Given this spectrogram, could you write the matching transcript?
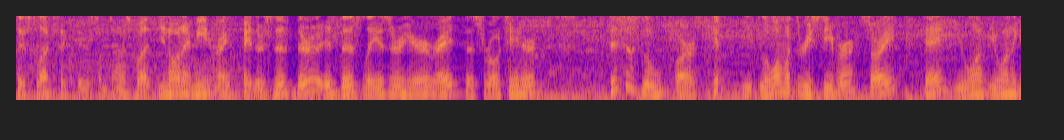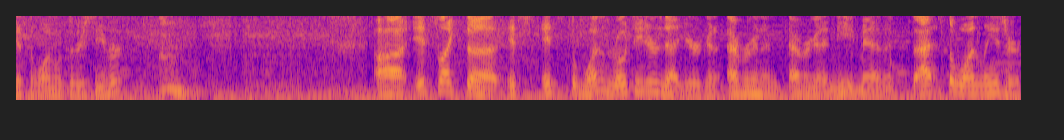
dyslexic there sometimes but you know what i mean right? Okay there's this there is this laser here right? This rotator. This is the or get the one with the receiver sorry okay? You want you want to get the one with the receiver? Uh it's like the it's it's the one rotator that you're gonna ever gonna ever gonna need man. That's the one laser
